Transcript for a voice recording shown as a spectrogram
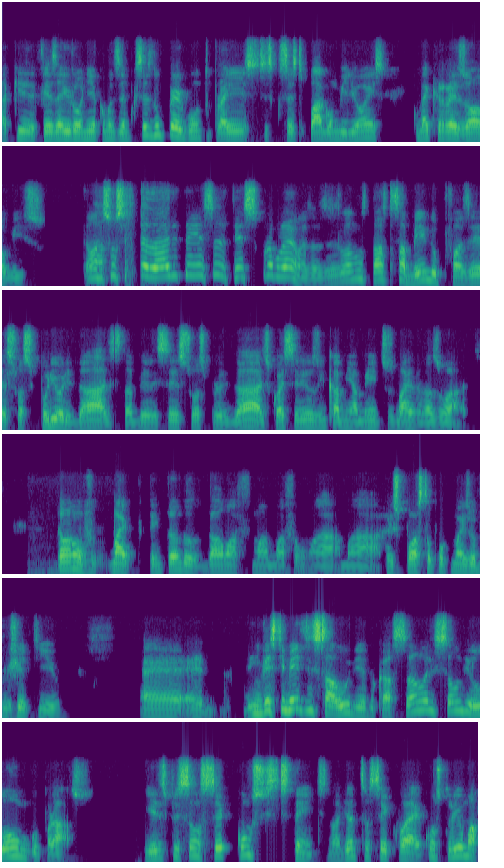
aqui fez a ironia como dizendo, que vocês não perguntam para esses que vocês pagam milhões, como é que resolve isso? Então, a sociedade tem, tem esses problemas. Às vezes, ela não está sabendo fazer suas prioridades, estabelecer suas prioridades, quais seriam os encaminhamentos mais razoáveis. Então, vai tentando dar uma, uma, uma, uma resposta um pouco mais objetiva. É, é, investimentos em saúde e educação eles são de longo prazo e eles precisam ser consistentes. Não adianta você vai construir uma,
